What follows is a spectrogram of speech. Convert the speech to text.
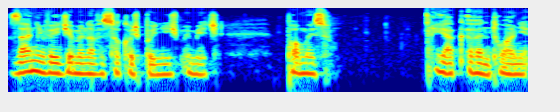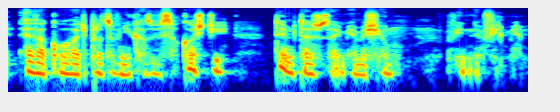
zanim wejdziemy na wysokość, powinniśmy mieć pomysł, jak ewentualnie ewakuować pracownika z wysokości. Tym też zajmiemy się w innym filmie.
